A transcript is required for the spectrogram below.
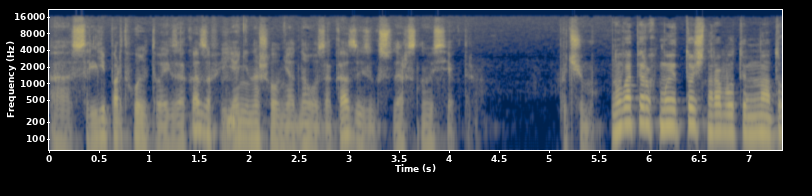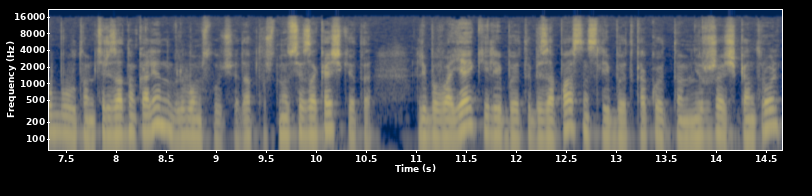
А среди портфолио твоих заказов я не нашел ни одного заказа из государственного сектора. Почему? Ну, во-первых, мы точно работаем на трубу там, через одно колено в любом случае, да, потому что ну, все заказчики это либо вояки, либо это безопасность, либо это какой-то там нерушающий контроль.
